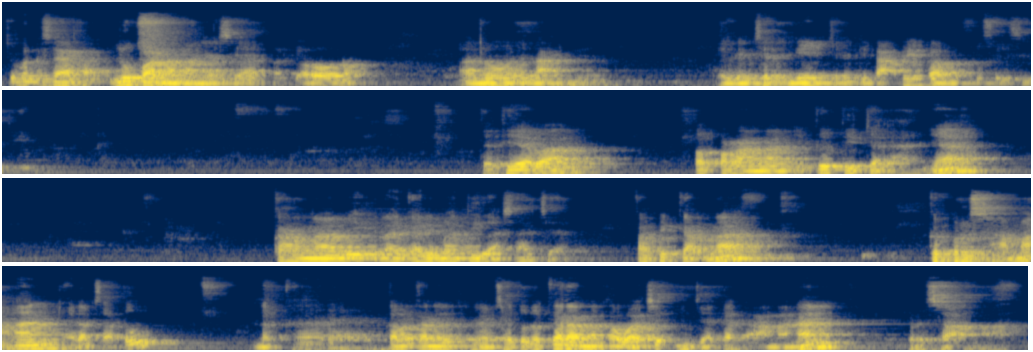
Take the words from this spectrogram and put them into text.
Cuman saya lupa namanya siapa. Corono anu enak. Ini jenenge jenenge kita kamu khusus sendiri. Jadi apa? Peperangan itu tidak hanya karena nilai kalimatilah saja, tapi karena kebersamaan dalam satu negara. Kalau karena dalam satu negara maka wajib menjaga keamanan bersama.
